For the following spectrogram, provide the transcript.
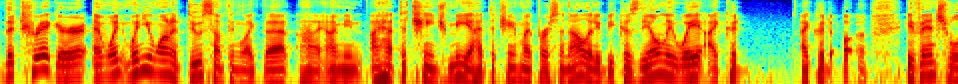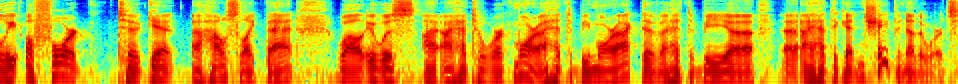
the trigger? And when when you want to do something like that, I, I mean, I had to change me. I had to change my personality because the only way I could I could uh, eventually afford to get a house like that, well, it was I, I, had to work more. I had to be more active. I had to be uh, I had to get in shape. In other words,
